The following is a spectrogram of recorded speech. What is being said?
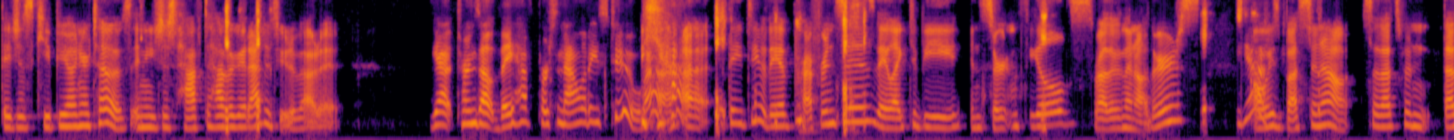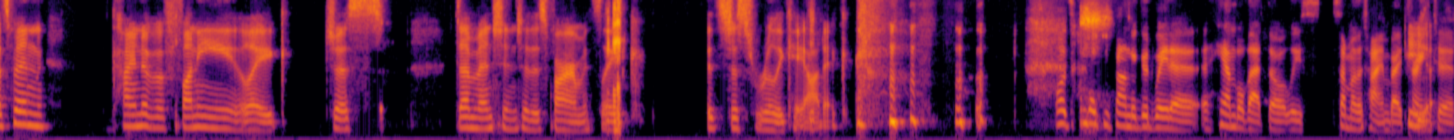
they just keep you on your toes and you just have to have a good attitude about it. Yeah, it turns out they have personalities too. Huh? Yeah, they do. They have preferences. They like to be in certain fields rather than others. Yeah. Always busting out. So that's been that's been kind of a funny like just dimension to this farm. It's like it's just really chaotic. well, it seems like you found a good way to uh, handle that though, at least some of the time by trying Yeah. to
